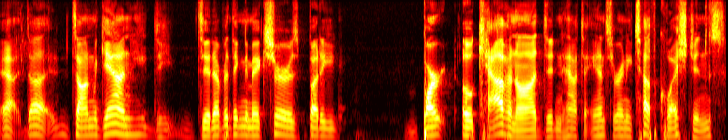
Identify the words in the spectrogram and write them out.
Yeah, Do- Don McGahn, he, he did everything to make sure his buddy Bart O'Kavanaugh didn't have to answer any tough questions.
